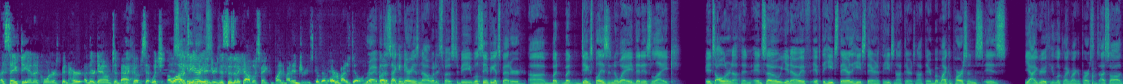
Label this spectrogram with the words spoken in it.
a safety and a corner has been hurt. They're down to backup set, which a lot of teams have injuries. This isn't a Cowboys fan complaining about injuries because I mean, everybody's dealing with right, it. but, the secondary is not what it's supposed to be. We'll see if it gets better. Um, but but Diggs plays in a way that is like it's all or nothing. And so you know if if the heat's there, the heat's there, and if the heat's not there, it's not there. But Micah Parsons is yeah, I agree with you. Look like Micah Parsons. I saw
